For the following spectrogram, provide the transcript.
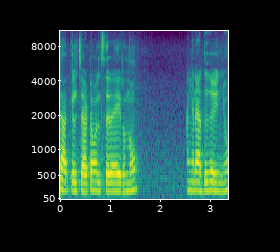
ചാക്കിൽ ചാട്ട മത്സരമായിരുന്നു. അങ്ങനെ അത് കഴിഞ്ഞു.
